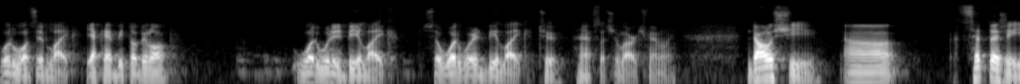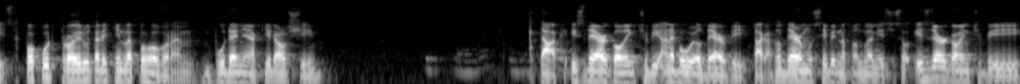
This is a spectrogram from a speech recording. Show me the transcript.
what was it like? Jaké by to bylo? What would it be like? So what would it be like to have such a large family? Další. Uh, chcete říct, pokud projdu tady tímhle pohovorem, bude nějaký další? Tak, is there going to be, anebo will there be? Tak, a to there musí být na tomhle místě. So, is there going to be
